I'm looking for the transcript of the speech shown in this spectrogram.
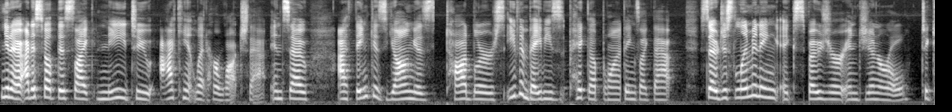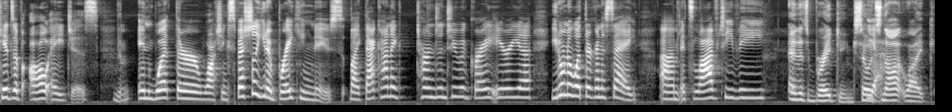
you know, I just felt this like need to, I can't let her watch that. And so I think as young as toddlers, even babies pick up on things like that. So just limiting exposure in general to kids of all ages in what they're watching, especially, you know, breaking news. Like that kind of turns into a gray area. You don't know what they're going to say. Um, it's live TV. And it's breaking, so it's not like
